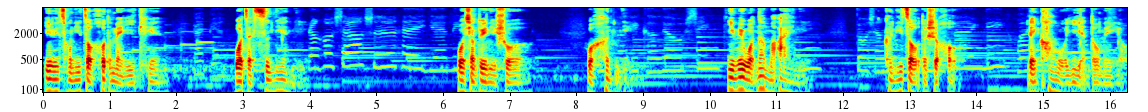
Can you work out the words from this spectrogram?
因为从你走后的每一天，我在思念你。我想对你说，我恨你，因为我那么爱你，可你走的时候，连看我一眼都没有。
